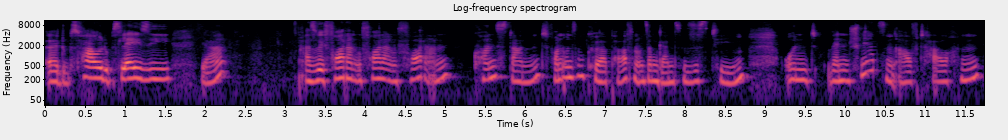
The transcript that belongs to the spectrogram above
äh, du bist faul, du bist lazy, ja. Also wir fordern und fordern und fordern konstant von unserem Körper, von unserem ganzen System. Und wenn Schmerzen auftauchen,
